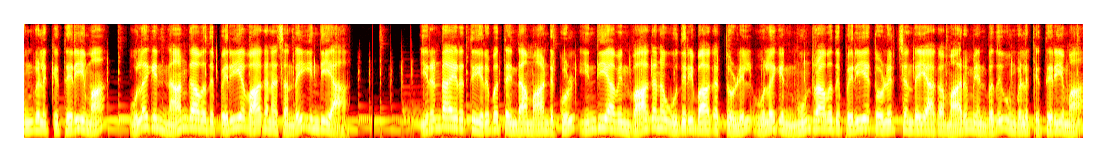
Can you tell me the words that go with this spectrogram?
உங்களுக்கு தெரியுமா? உலகின் நான்காவது பெரிய வாகன சந்தை இந்தியா. இரண்டாயிரத்து இருபத்தைந்தாம் ஆண்டுக்குள் இந்தியாவின் வாகன உதிரிபாகத் தொழில் உலகின் மூன்றாவது பெரிய தொழிற்சந்தையாக மாறும் என்பது உங்களுக்கு தெரியுமா?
